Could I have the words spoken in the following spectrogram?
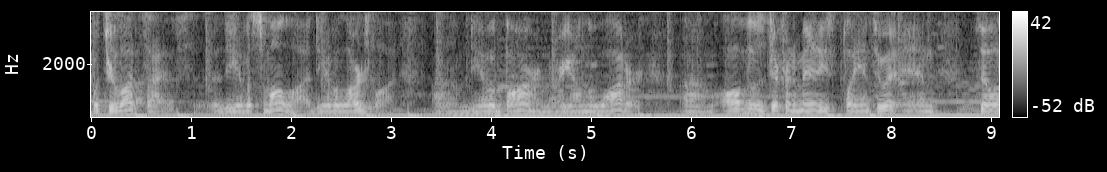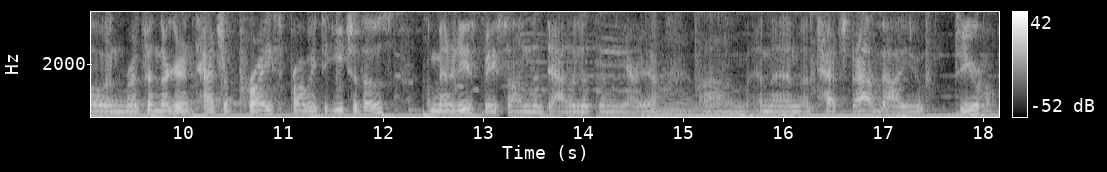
What's your lot size? Do you have a small lot? Do you have a large lot? Um, do you have a barn? Are you on the water? Um, all those different amenities play into it and Zillow and Redfin, they're gonna attach a price probably to each of those amenities based on the data that's in the area um, and then attach that value to your home.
